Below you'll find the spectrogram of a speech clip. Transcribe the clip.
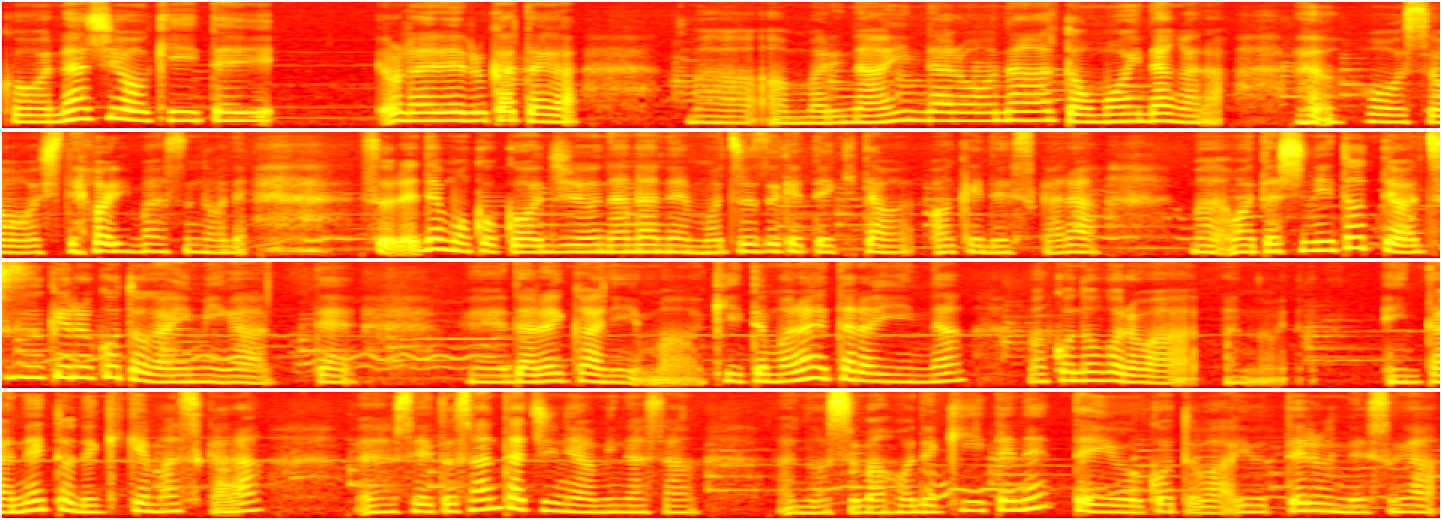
こうラジオを聴いておられる方がまああんまりないんだろうなと思いながら 放送をしておりますのでそれでもここ17年も続けてきたわけですから、まあ、私にとっては続けることが意味があって、えー、誰かにまあ聞いてもらえたらいいな、まあ、この頃はあのインターネットで聞けますから、えー、生徒さんたちには皆さんあのスマホで聞いてねっていうことは言ってるんですが、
